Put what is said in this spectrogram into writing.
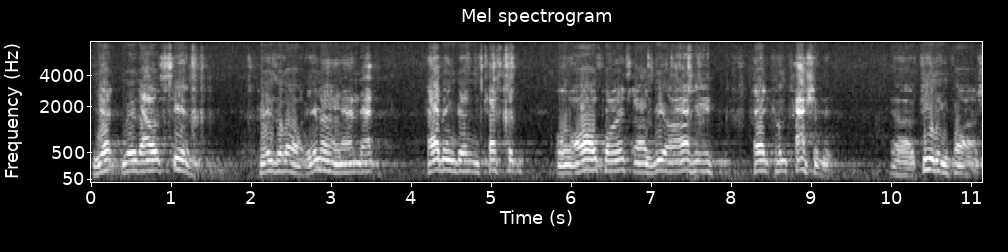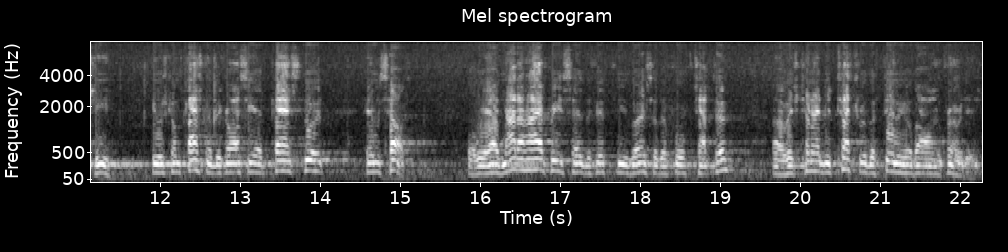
yet without sin. Praise the Lord. Amen. And that having been tested on all points as we are, he had compassionate uh, feeling for us. He, he was compassionate because he had passed through it himself. For we have not a high priest, says the 15th verse of the fourth chapter, uh, which cannot be touched with the feeling of our infirmities,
